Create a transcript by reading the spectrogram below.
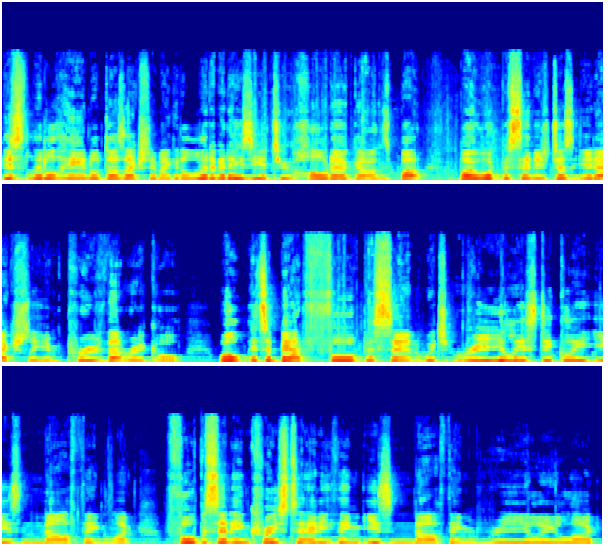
this little handle does actually make it a little bit easier to hold our guns, but by what percentage does it actually improve that recoil? Well, it's about 4%, which realistically is nothing. Like, 4% increase to anything is nothing, really. Like,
